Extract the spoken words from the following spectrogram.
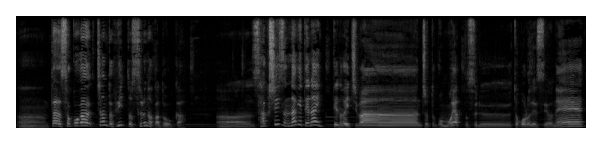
うん。ただそこがちゃんとフィットするのかどうか。うん。昨シーズン投げてないっていうのが一番ちょっとこうもやっとするところですよね。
